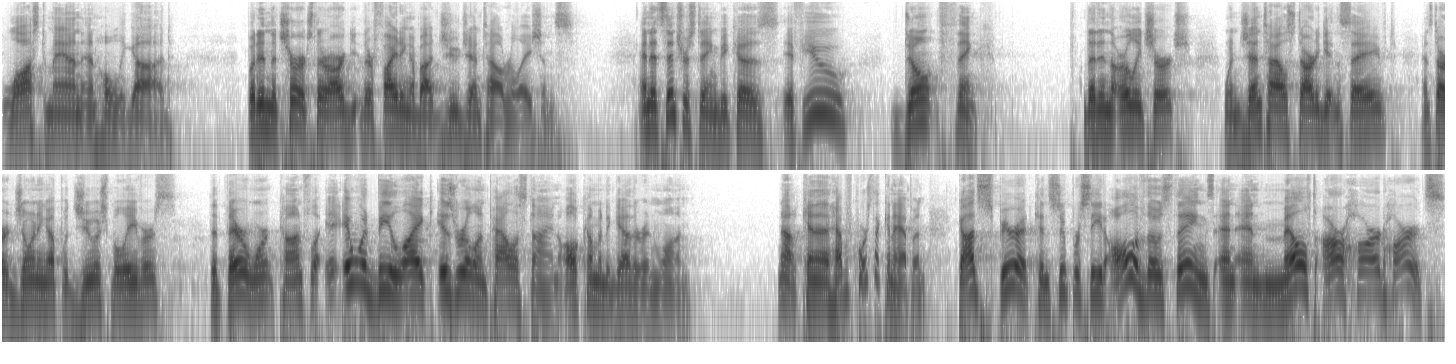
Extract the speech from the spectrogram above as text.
lost man and holy God, but in the church, they're, argue, they're fighting about Jew Gentile relations. And it's interesting because if you don't think that in the early church, when Gentiles started getting saved and started joining up with Jewish believers, that there weren't conflict. It would be like Israel and Palestine all coming together in one. Now, can that happen? Of course, that can happen. God's Spirit can supersede all of those things and, and melt our hard hearts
